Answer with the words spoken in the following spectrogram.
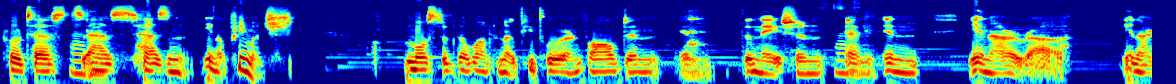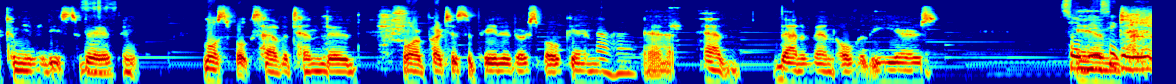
protests, mm-hmm. as hasn't you know pretty much most of the Wampanoag people who are involved in in the nation mm-hmm. and in in our uh, in our communities today. I think most folks have attended or participated or spoken uh-huh. at, at, that event over the years. So and basically,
